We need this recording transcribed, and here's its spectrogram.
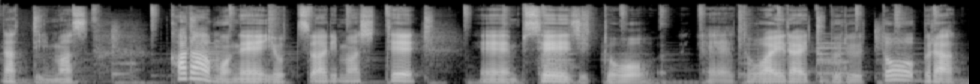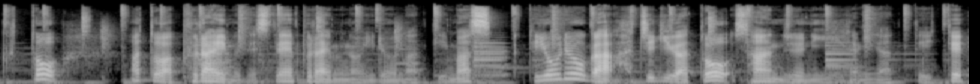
なっています。カラーもね、4つありまして、えー、セージと、えー、トワイライトブルーとブラックと、あとはプライムですね。プライムの色になっています。で容量が8ギガと32ギガになっていて、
